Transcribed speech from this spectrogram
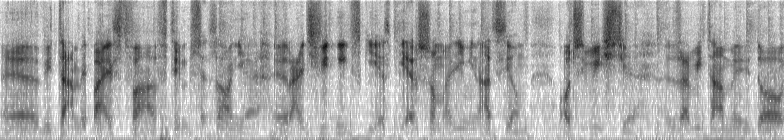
E, witamy Państwa w tym sezonie. Rajd Świdnicki jest pierwszą eliminacją. Oczywiście zawitamy do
